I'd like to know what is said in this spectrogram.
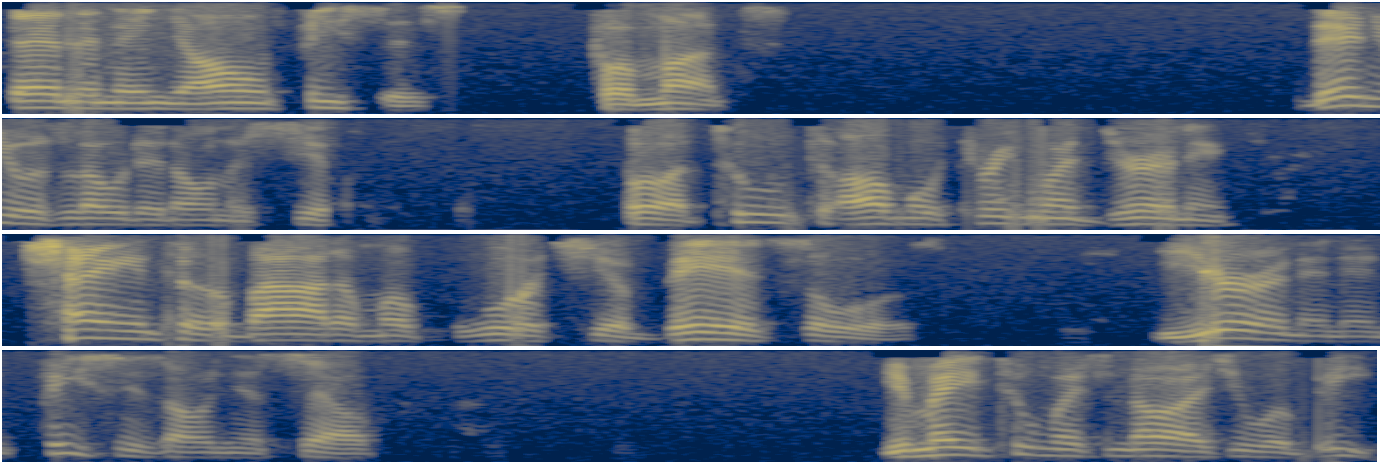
standing in your own feces for months. Then you was loaded on a ship for a two to almost three month journey, chained to the bottom of the wood ship, bed sores, urinating and feces on yourself. You made too much noise, you were beat.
